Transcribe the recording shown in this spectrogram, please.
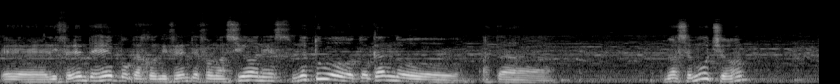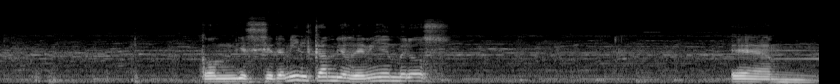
eh, diferentes épocas con diferentes formaciones. No estuvo tocando hasta no hace mucho, con 17.000 cambios de miembros. Em,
